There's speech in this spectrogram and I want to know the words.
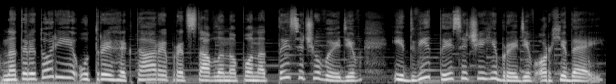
На території у 3 гектари представлено понад тисячу видів і 2 тисячі гібридів орхідей.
